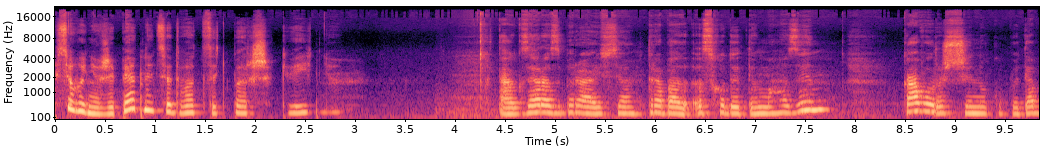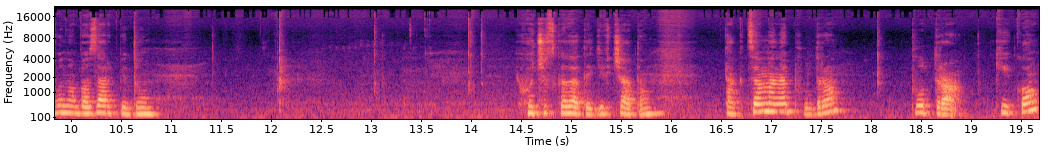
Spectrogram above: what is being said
Сьогодні вже п'ятниця, 21 квітня. Так, зараз збираюся. Треба сходити в магазин, каву розчину купити або на базар піду. Хочу сказати дівчатам. Так, це в мене пудра. Пудра Кіко.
